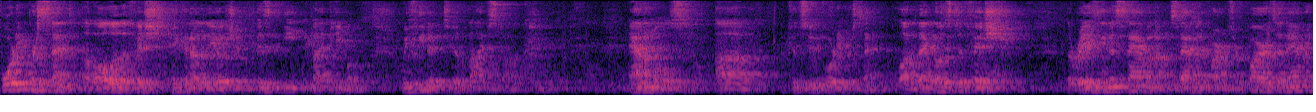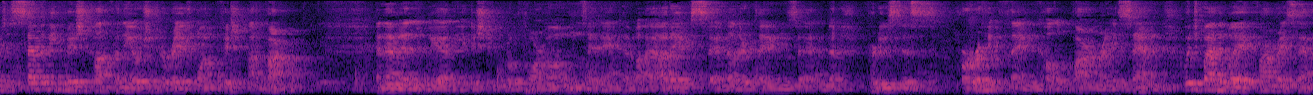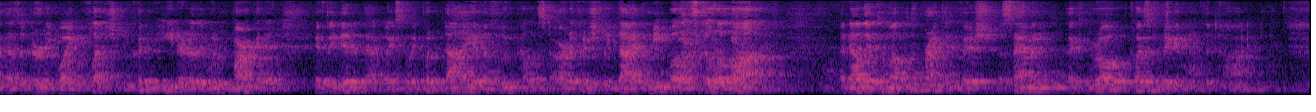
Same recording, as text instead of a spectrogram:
40% of all of the fish taken out of the ocean isn't eaten by people. We feed it to livestock. Animals uh, consume 40%. A lot of that goes to fish. The raising of salmon on salmon farms requires an average of 70 fish caught from the ocean to raise one fish on a farm. And then we have the addition of growth hormones and antibiotics and other things and produce this horrific thing called farm-raised salmon, which, by the way, farm-raised salmon has a dirty dye in the food pellets to artificially dye the meat while it's still alive. And now they've come up with a frankenfish, a salmon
